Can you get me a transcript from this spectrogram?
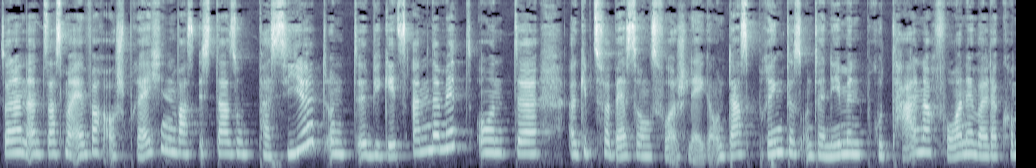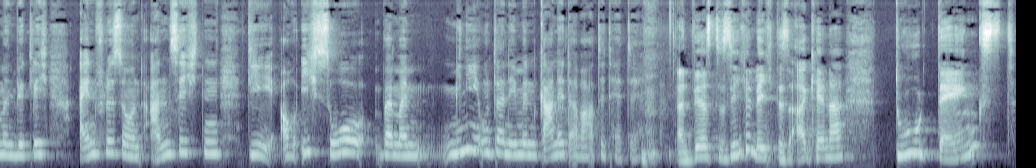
sondern dass wir einfach auch sprechen, was ist da so passiert und äh, wie geht's einem damit und äh, gibt's Verbesserungsvorschläge. Und das bringt das Unternehmen brutal nach vorne, weil da kommen wirklich Einflüsse und Ansichten, die auch ich so bei meinem Mini-Unternehmen gar nicht erwartet hätte. Dann wirst du sicherlich das erkennen. Du denkst,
